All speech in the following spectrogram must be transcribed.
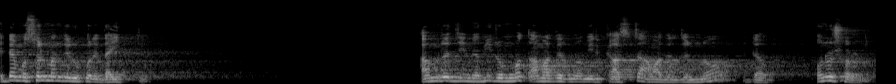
এটা মুসলমানদের উপরে দায়িত্ব। আমরা যে নবীর উম্মত, আমাদের নবীর কাজটা আমাদের জন্য এটা অনুসরণীয়।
